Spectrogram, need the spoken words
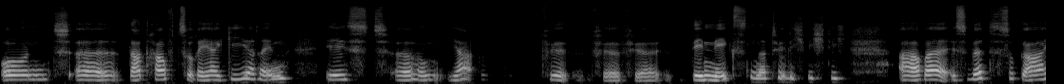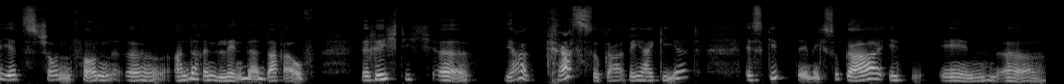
Und äh, darauf zu reagieren, ist ähm, ja, für, für, für den Nächsten natürlich wichtig, aber es wird sogar jetzt schon von äh, anderen Ländern darauf richtig äh, ja, krass sogar reagiert. Es gibt nämlich sogar in, in, äh,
